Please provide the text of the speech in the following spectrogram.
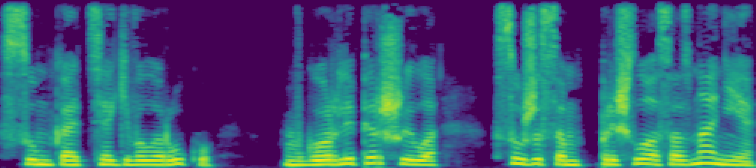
Сумка оттягивала руку. В горле першила. С ужасом пришло осознание.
